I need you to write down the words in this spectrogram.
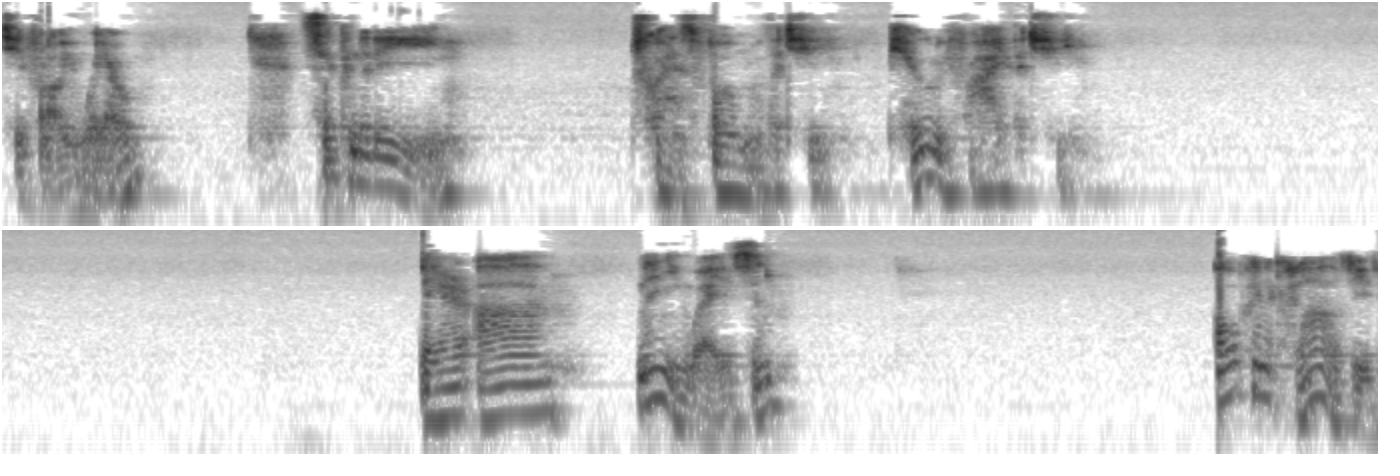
qi flowing well. Secondly, transform the qi, purify the qi. There are many ways. Open clouds is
